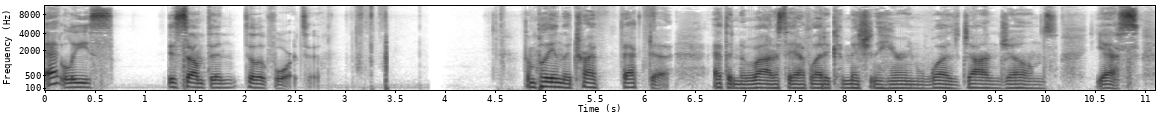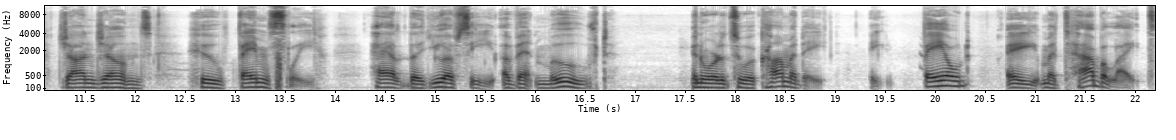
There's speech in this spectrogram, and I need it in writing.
at least is something to look forward to. Completing the trifecta at the Nevada State Athletic Commission hearing was Jon Jones. Yes, Jon Jones, who famously had the UFC event moved in order to accommodate a failed a metabolite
